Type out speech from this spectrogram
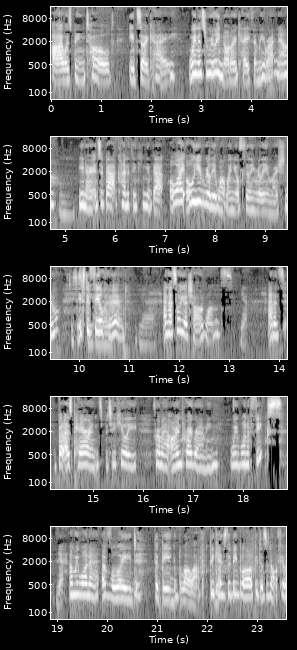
I was being told it's okay when it's really not okay for me right now? Mm. You know, it's about kind of thinking about all I all you really want when you're feeling really emotional Is is to to feel heard. heard. yeah, And that's all your child wants. yeah. And it's but as parents, particularly from our own programming, we want to fix Yeah. and we want to avoid the big blow up because Yeah. the big blow up it does not feel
